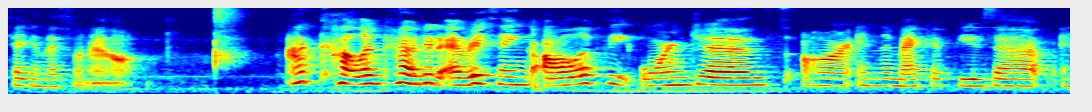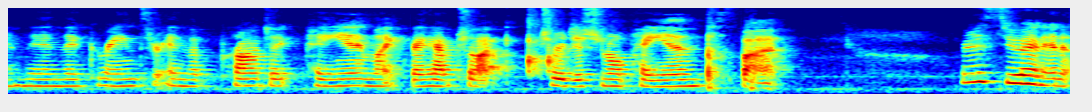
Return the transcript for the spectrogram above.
taking this one out. I color coded everything. All of the oranges are in the makeup use up and then the greens are in the project pan. Like they have like traditional pans, but we're just doing an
